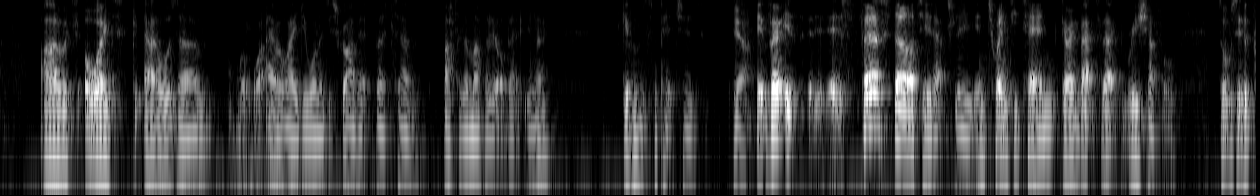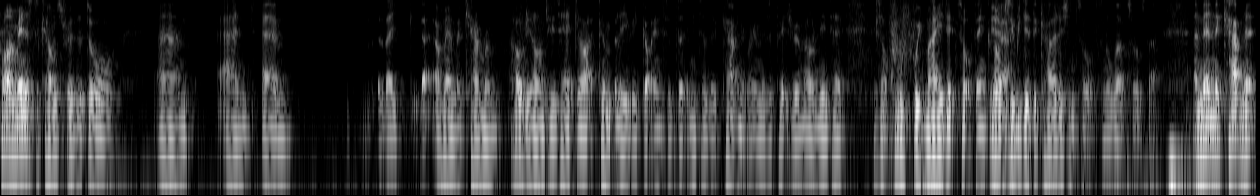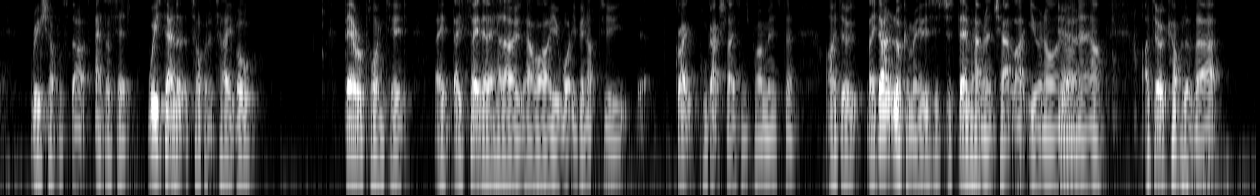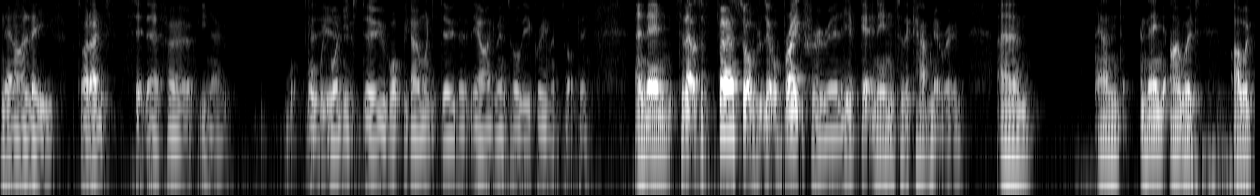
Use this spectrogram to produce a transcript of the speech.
I would always, I was, um, whatever way do you want to describe it, but um, butter them up a little bit, you know? Give them some pictures. Yeah. It very, it, it- it's first started actually in 2010, going back to that reshuffle. So obviously the Prime Minister comes through the door, um, and um, they, I remember Cameron holding onto his head like couldn't believe he got into the into the cabinet room. There's a picture of him holding his head. He's like, "Oof, we made it," sort of thing. Because Yeah. obviously we did the coalition talks and all that sort of stuff. And then the cabinet reshuffle starts. As I said, we stand at the top of the table. They're appointed. They they say their hellos. How are you? What you've been up to? Great, congratulations, Prime Minister. I do. They don't look at me. This is just them having a chat like you and I Yeah. are now. I do a couple of that, and then I leave. So I don't sit there for you know what, what we Yeah. want you to do, what we don't want you to do, the, the arguments or the agreements sort of thing. And then, so that was the first sort of little breakthrough really of getting into the cabinet room. Um, and and then I would, I would,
